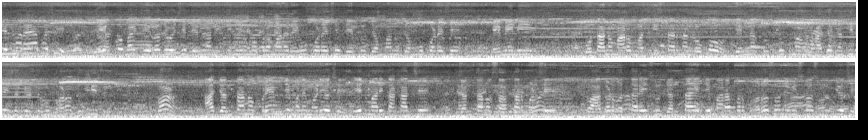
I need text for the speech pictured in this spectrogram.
જેલમાં રહ્યા પછી. જેલ તો ભાઈ જેલ જ હોય છે જેલના નીતિ નિયમો પ્રમાણે રહેવું પડે છે જેલનું જમવાનું જમવું પડે છે. ફેમિલી પોતાનો મારો મત વિસ્તારના લોકો તેમના સુખ દુઃખમાં હું હાજર નથી રહી શક્યો એટલે હું ઘણો દુઃખી છું. પણ આ જનતાનો પ્રેમ જે મને મળ્યો છે એ જ મારી તાકાત છે. જનતાનો સહકાર મળશે તો આગળ વધતા રહીશું. જનતાએ જે મારા પર ભરોસો અને વિશ્વાસ મૂક્યો છે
